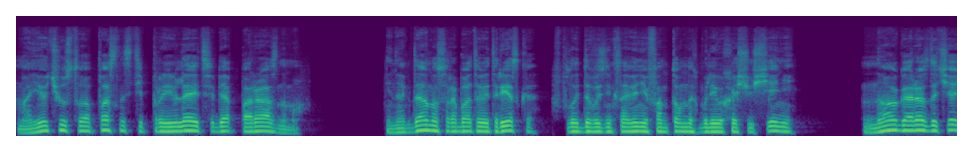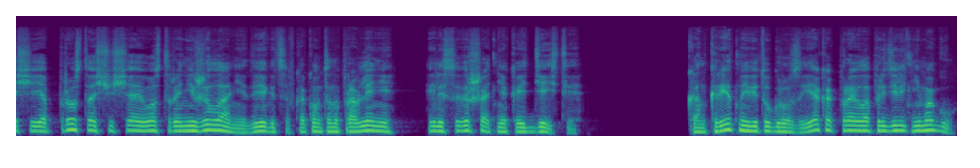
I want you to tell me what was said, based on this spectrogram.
Мое чувство опасности проявляет себя по-разному. Иногда оно срабатывает резко, вплоть до возникновения фантомных болевых ощущений, но гораздо чаще я просто ощущаю острое нежелание двигаться в каком-то направлении или совершать некое действие. Конкретный вид угрозы я, как правило, определить не могу,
